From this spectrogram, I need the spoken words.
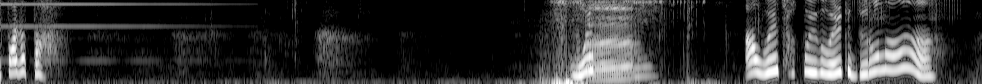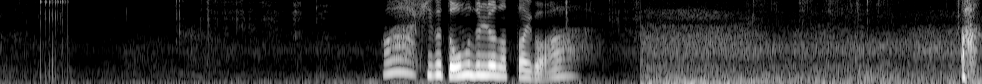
아 빠졌다. 왜? 아 왜 자꾸 이거 왜 이렇게 늘어나? 아 이거 너무 늘려놨다 이거. 아. 아.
